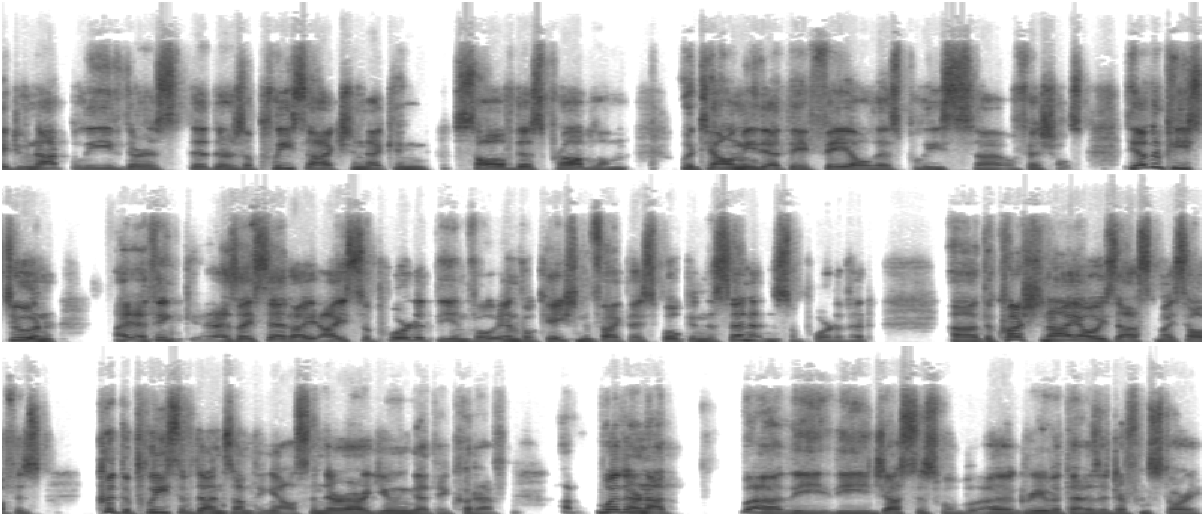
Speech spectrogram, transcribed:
"I do not believe there's that there's a police action that can solve this problem," would tell me that they failed as police uh, officials. The other piece too, and I, I think, as I said, I, I supported the invo- invocation. In fact, I spoke in the Senate in support of it. Uh, the question I always ask myself is, could the police have done something else? And they're arguing that they could have. Uh, whether or not uh, the the justice will uh, agree with that is a different story.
